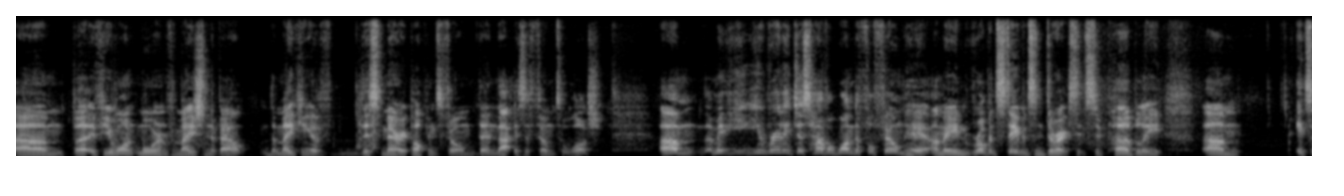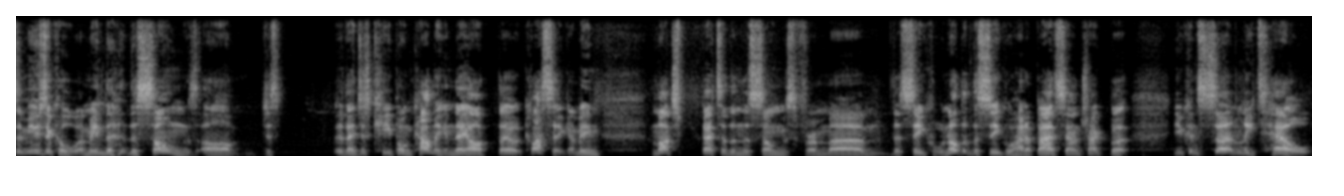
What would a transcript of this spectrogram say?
Um, but if you want more information about the making of this Mary Poppins film, then that is a film to watch. Um, I mean, you, you, really just have a wonderful film here. I mean, Robert Stevenson directs it superbly. Um, it's a musical. I mean, the the songs are just they just keep on coming, and they are they are classic. I mean, much better than the songs from um, the sequel. Not that the sequel had a bad soundtrack, but you can certainly tell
